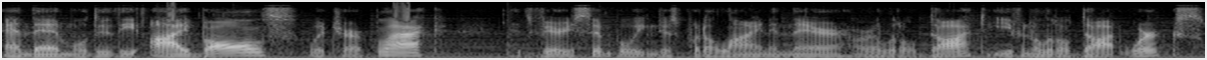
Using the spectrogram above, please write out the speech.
And then we'll do the eyeballs, which are black. It's very simple. We can just put a line in there or a little dot. Even a little dot works.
